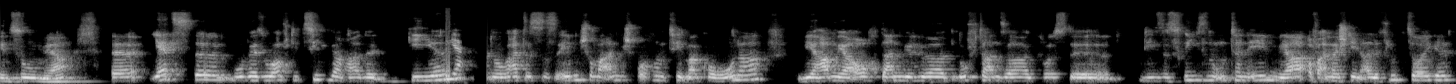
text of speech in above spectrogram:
in Zoom, ja. Äh, jetzt, äh, wo wir so auf die Zielgerade gehen, ja. du hattest es eben schon mal angesprochen, Thema Corona. Wir haben ja auch dann gehört, Lufthansa, größte, dieses Riesenunternehmen, ja, auf einmal stehen alle Flugzeuge.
